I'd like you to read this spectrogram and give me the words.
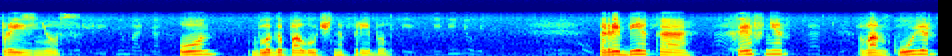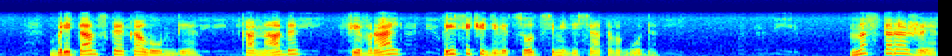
произнес «Он благополучно прибыл». Ребекка Хефнер – Ванкувер, Британская Колумбия, Канада, февраль 1970 года. Настороже.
